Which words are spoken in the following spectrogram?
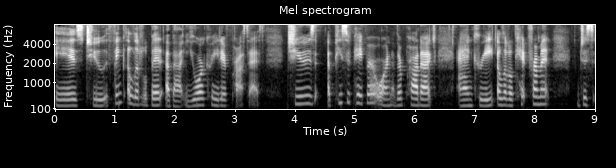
is to think a little bit about your creative process. Choose a piece of paper or another product and create a little kit from it. Just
